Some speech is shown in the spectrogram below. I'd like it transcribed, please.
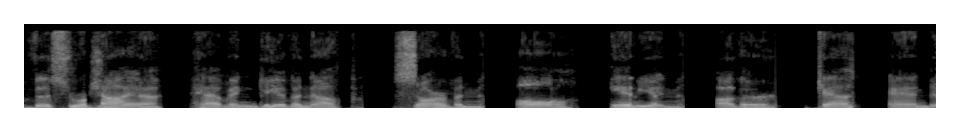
visrajaya, having given up, sarvan, all, Inyan, other, ka, and,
